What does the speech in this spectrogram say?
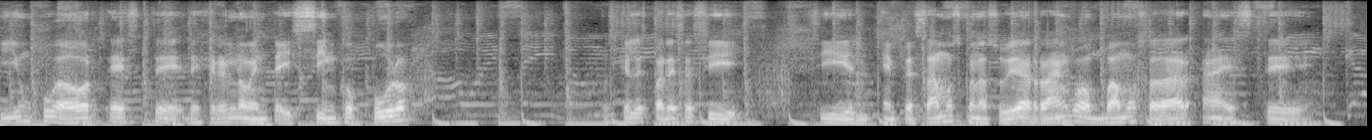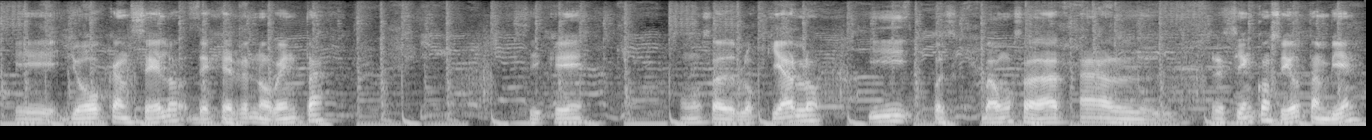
y un jugador este de GRL 95 puro. Pues qué les parece si si empezamos con la subida de rango vamos a dar a este eh, yo cancelo de GR90 así que vamos a desbloquearlo y pues vamos a dar al recién conseguido también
